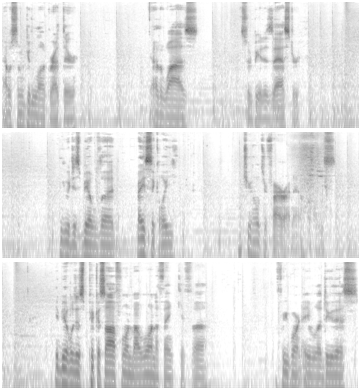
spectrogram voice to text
That was some good luck right there. Otherwise, this would be a disaster. He would just be able to basically don't you hold your fire right now, please? He'd be able to just pick us off one by one, I think, if uh, if we weren't able to do this.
